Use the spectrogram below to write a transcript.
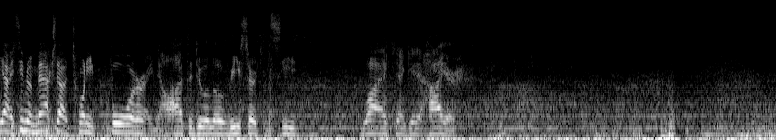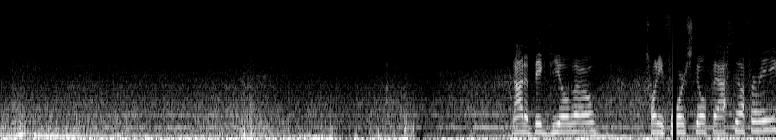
Yeah, I seem to max out 24 right now. I'll have to do a little research and see why I can't get it higher. Not a big deal though. 24 is still fast enough for me.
